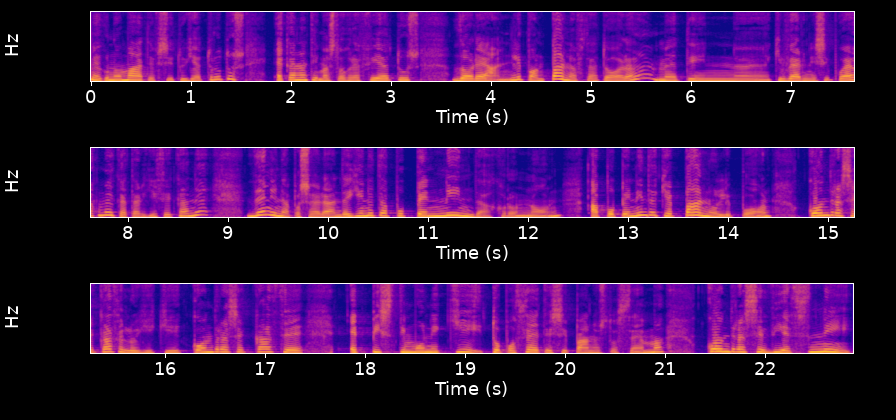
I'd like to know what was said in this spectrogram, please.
με γνωμάτευση του γιατρού τους έκαναν τη μαστογραφία τους δωρεάν. Λοιπόν, πάνω αυτά τώρα με την ε, κυβέρνηση που έχουμε, καταργηθήκανε. Δεν είναι από 40, γίνεται από 50 χρονών. Από 50 και πάνω λοιπόν, κόντρα σε κάθε λογική, κόντρα σε κάθε επιστημονική τοποθέτηση πάνω στο θέμα, κόντρα σε διεθνή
